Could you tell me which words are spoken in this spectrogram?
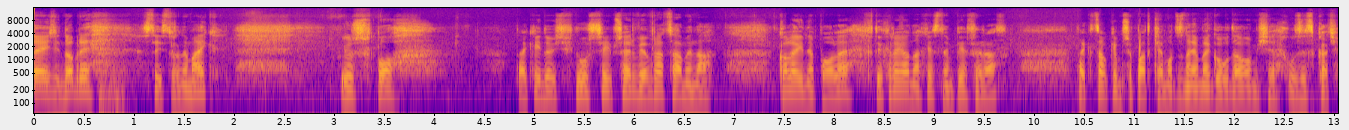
Cześć, dzień dobry. Z tej strony Mike. Już po takiej dość dłuższej przerwie wracamy na kolejne pole. W tych rejonach jestem pierwszy raz. Tak całkiem przypadkiem od znajomego udało mi się uzyskać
